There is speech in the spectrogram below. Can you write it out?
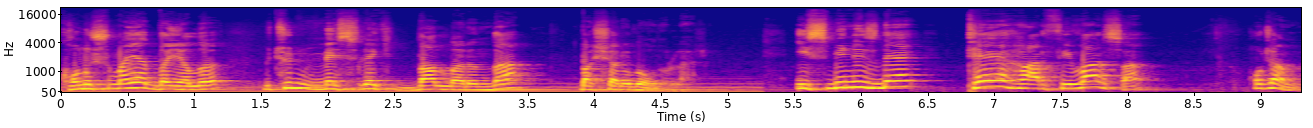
konuşmaya dayalı bütün meslek dallarında başarılı olurlar. İsminizde T harfi varsa hocam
